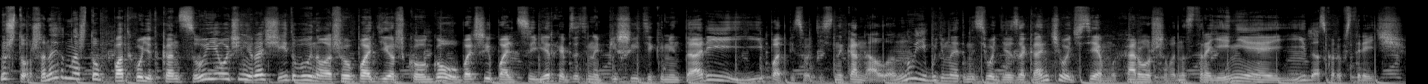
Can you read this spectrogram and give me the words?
Ну что ж, а на этом наш топ подходит к концу, я очень рассчитываю на вашу поддержку. Гоу, большие пальцы вверх, обязательно пишите комментарии и подписывайтесь на канал. Ну и будем на этом на сегодня заканчивать. Всем хорошего настроения и до скорых встреч.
